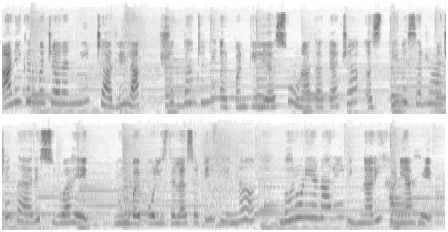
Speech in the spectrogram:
आणि कर्मचाऱ्यांनी चार्लीला श्रद्धांजली अर्पण केली असून आता त्याच्या अस्थि विसर्जनाची तयारी सुरू आहे. मुंबई पोलीस दलासाठी ही न भरून येणारी निघणारी हानी आहे.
